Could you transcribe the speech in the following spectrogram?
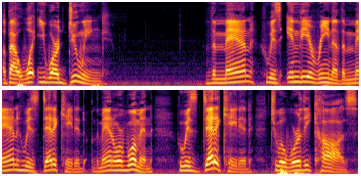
about what you are doing, the man who is in the arena, the man who is dedicated, the man or woman who is dedicated to a worthy cause,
